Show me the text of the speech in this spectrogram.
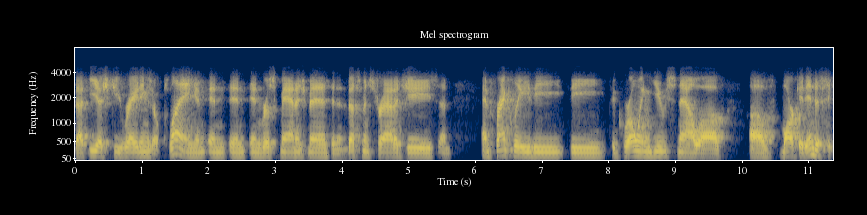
that ESG ratings are playing in, in, in, in risk management and investment strategies and and frankly, the the, the growing use now of of market indices,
